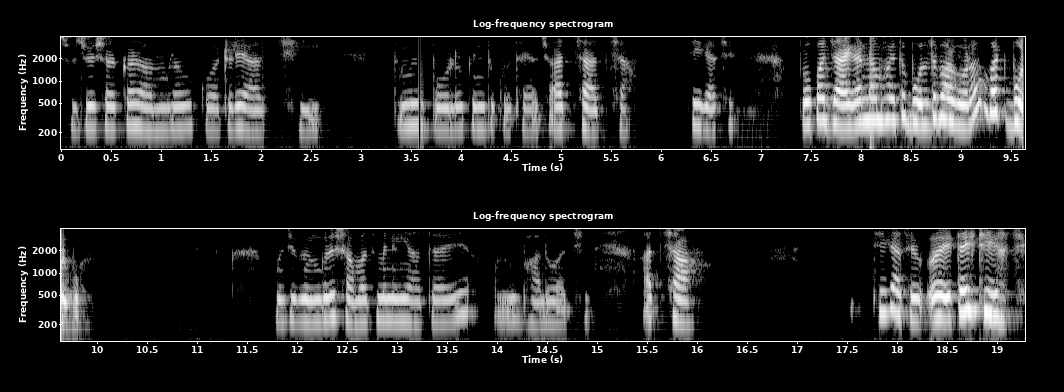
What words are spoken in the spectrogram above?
Sujoy Sarkar, আমরাও কোয়ার্টারে আছি। তুমি বলো কিন্তু কোথায় আছো? আচ্ছা আচ্ছা ঠিক আছে। প্রপার জায়গার নাম হয়তো বলতে পারব না বাট বলব। মুঝে বেঙ্গলি সমাজ মে নেই আতা है আমি ভালো আছি। আচ্ছা ঠিক আছে এটাই ঠিক আছে।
